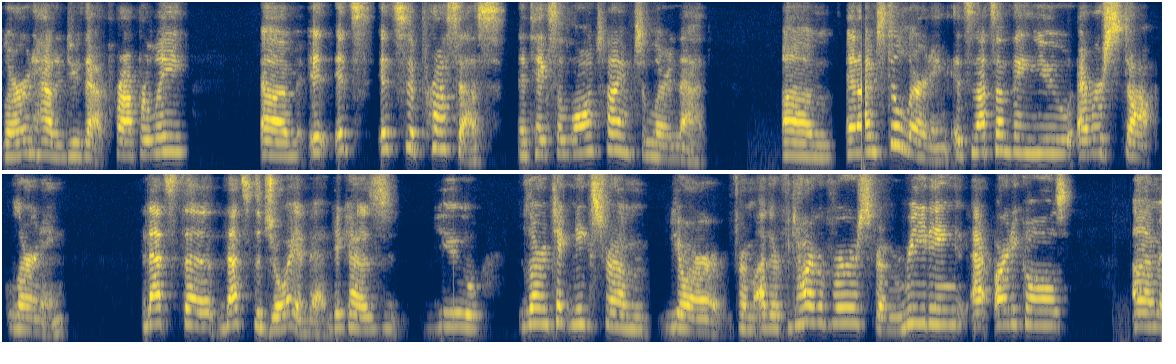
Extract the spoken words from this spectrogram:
learn how to do that properly. Um, it, it's it's a process. It takes a long time to learn that um, and i'm still learning. It's not something you ever stop learning. And that's the that's the joy of it because you learn techniques from your from other photographers from reading articles. Um,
